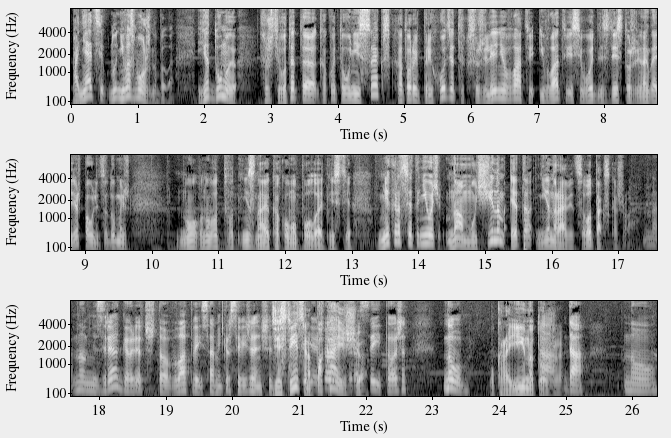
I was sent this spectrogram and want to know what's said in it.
Понять, ну, невозможно было. Я думаю, Слушайте, вот это какой-то унисекс, который приходит, к сожалению, в Латвию. И в Латвии сегодня здесь тоже иногда идешь по улице, думаешь, ну, ну вот, вот не знаю, к какому полу отнести. Мне кажется, это не очень... Нам, мужчинам, это не нравится. Вот так скажу. Да, ну, не зря говорят, что в Латвии самые красивые женщины. Действительно, пока еще. В России тоже. Ну, Украина тоже. Да, да. Ну,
